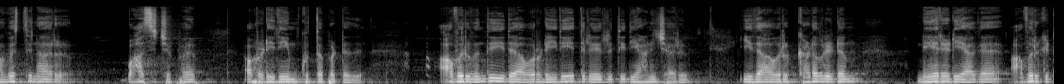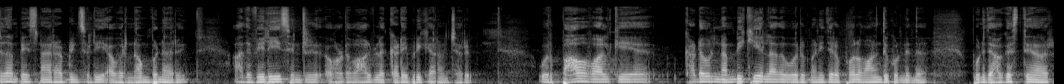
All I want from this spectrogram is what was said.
அகஸ்தினார் வாசித்தப்ப அவருடைய இதயம் குத்தப்பட்டது. அவர் வந்து இதை அவருடைய இதயத்தில் இருத்தி தியானித்தார் இதை அவர் கடவுளிடம் நேரடியாக அவர்கிட்ட தான் பேசினார் அப்படின்னு சொல்லி அவர் நம்பினார். அதை வெளியே சென்று அவரோட வாழ்வில் கடைபிடிக்க ஆரம்பித்தார் ஒரு பாவ வாழ்க்கையை கடவுள் நம்பிக்கை இல்லாத ஒரு மனிதரை போல் வாழ்ந்து கொண்டிருந்த புனித அகஸ்தினார்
